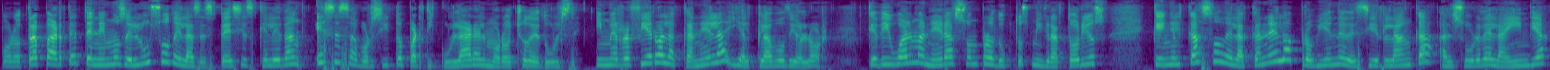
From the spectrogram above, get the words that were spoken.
Por otra parte, tenemos el uso de las especies que le dan ese saborcito particular al morocho de dulce, y me refiero a la canela y al clavo de olor, que de igual manera son productos migratorios que en el caso de la canela proviene de Sri Lanka al sur de la India,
